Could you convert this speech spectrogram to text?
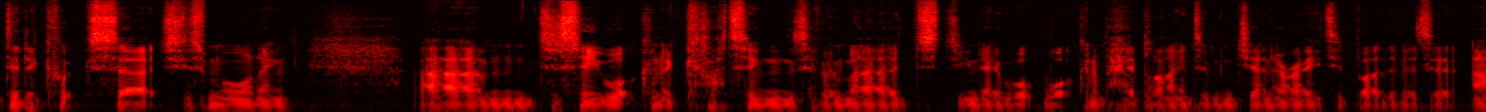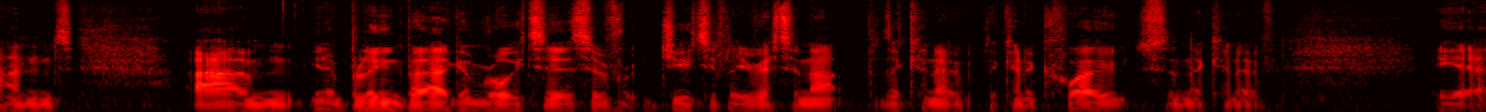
did a quick search this morning um, to see what kind of cuttings have emerged. You know what what kind of headlines have been generated by the visit, and um, you know Bloomberg and Reuters have dutifully written up the kind of the kind of quotes and the kind of yeah,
